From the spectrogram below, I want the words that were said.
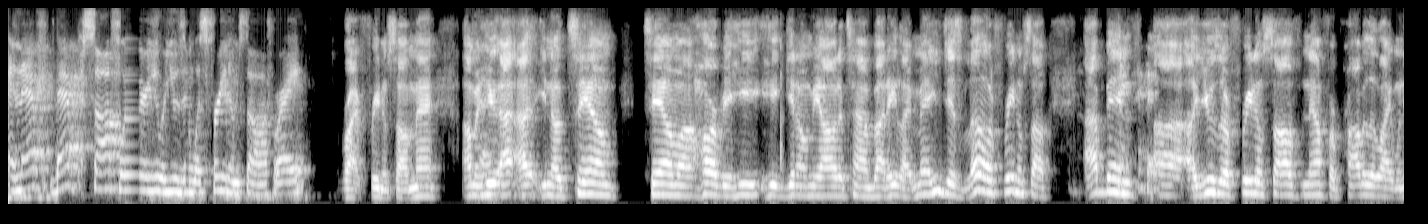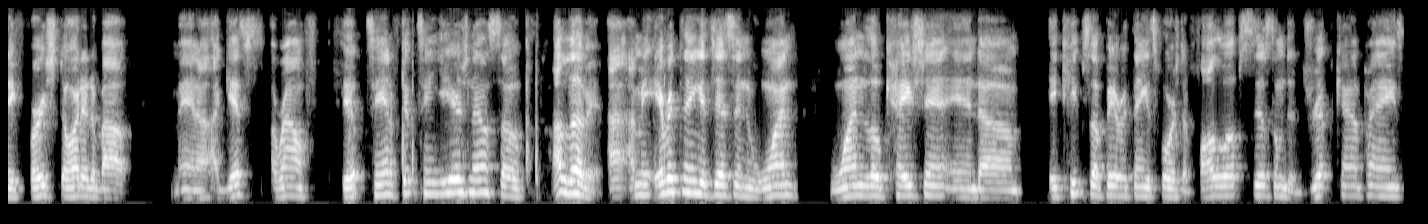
and that that software you were using was Freedom Soft, right? Right, Freedom Soft, man. I mean, okay. he, I, I, you know, Tim Tim uh, Harvey, he he get on me all the time about it. He like, man, you just love Freedom Soft. I've been uh, a user of Freedom Soft now for probably like when they first started about, man, I guess around 10 or 15 years now. So I love it. I, I mean, everything is just in one one location and um, it keeps up everything as far as the follow-up system, the drip campaigns,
